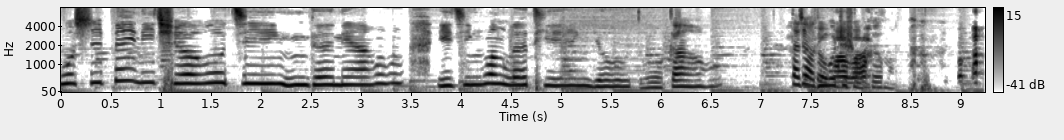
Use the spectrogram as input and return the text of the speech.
我是被你囚禁的鸟，已经忘了天有多高。大家有听过这首歌吗？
